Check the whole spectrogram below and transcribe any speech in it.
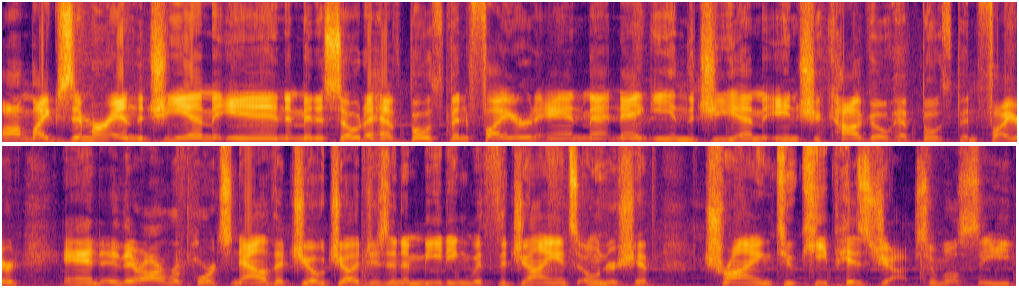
Uh, Mike Zimmer and the GM in Minnesota have both been fired, and Matt Nagy and the GM in Chicago have both been fired. And there are reports now that Joe Judge is in a meeting with the Giants ownership trying to keep his job. So we'll see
